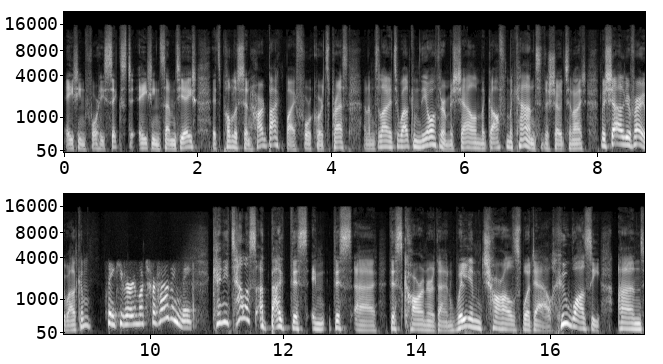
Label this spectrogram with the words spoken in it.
1846 to 1878. It's published in hardback by Four Courts Press, and I'm delighted to welcome the author, Michelle McGoff McCann, to the show tonight. Michelle, you're very welcome. Thank you very much for having me. Can you tell us about this in this uh, this coroner then, William Charles Waddell? Who was he, and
